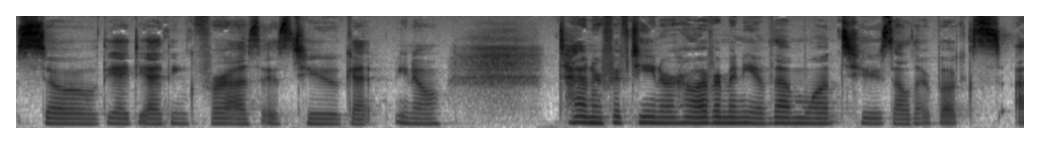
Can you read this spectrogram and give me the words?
so the idea, I think, for us is to get you know. 10 or 15 or however many of them want to sell their books uh,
